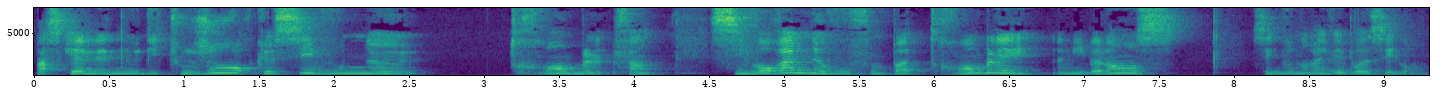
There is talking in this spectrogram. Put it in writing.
parce qu'elle nous dit toujours que si vous ne tremblez, si vos rêves ne vous font pas trembler, ami balance, c'est que vous ne rêvez pas assez grand.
